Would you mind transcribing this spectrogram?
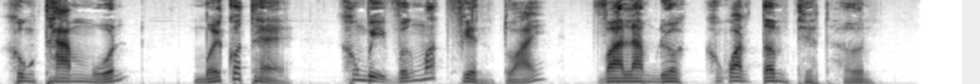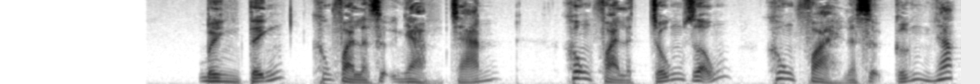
không tham muốn, mới có thể không bị vướng mắc phiền toái và làm được không quan tâm thiệt hơn. Bình tĩnh không phải là sự nhàm chán, không phải là trống rỗng, không phải là sự cứng nhắc,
